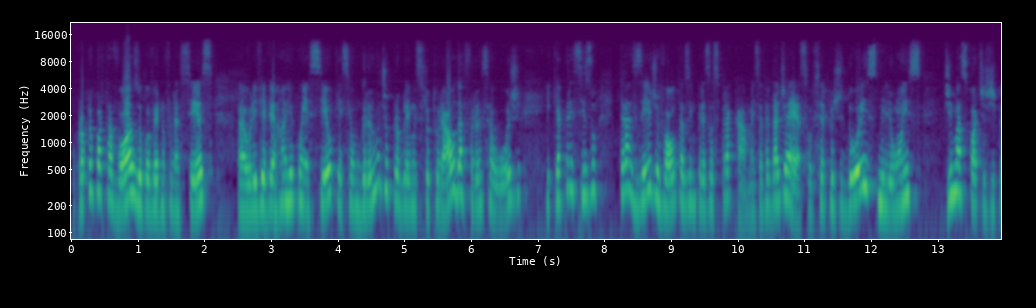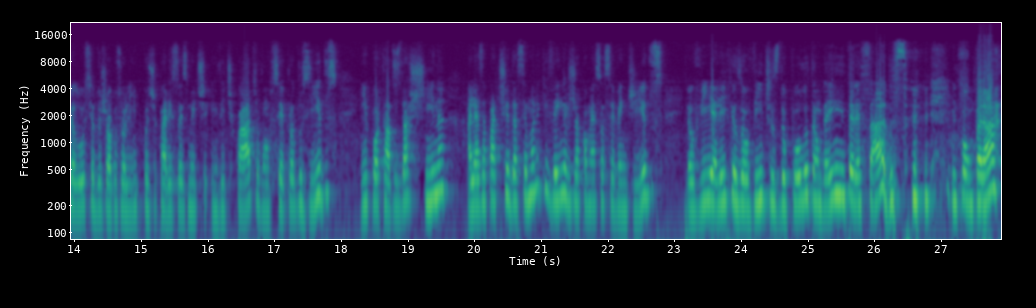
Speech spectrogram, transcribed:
O próprio porta-voz do governo francês, Olivier Véran, reconheceu que esse é um grande problema estrutural da França hoje e que é preciso trazer de volta as empresas para cá. Mas a verdade é essa: cerca de 2 milhões de mascotes de pelúcia dos Jogos Olímpicos de Paris 2024 vão ser produzidos e importados da China. Aliás, a partir da semana que vem eles já começam a ser vendidos. Eu vi ali que os ouvintes do Pulo estão bem interessados em comprar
